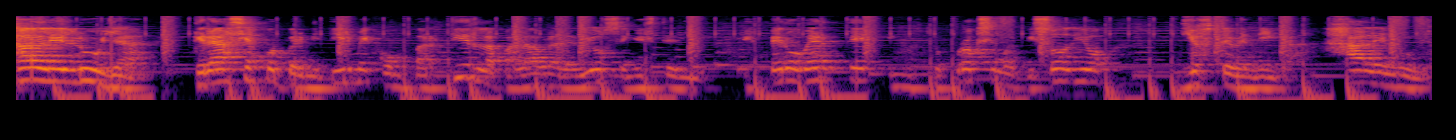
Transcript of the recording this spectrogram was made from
Aleluya. Gracias por permitirme compartir la palabra de Dios en este día. Espero verte en nuestro próximo episodio. Dios te bendiga. Aleluya.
